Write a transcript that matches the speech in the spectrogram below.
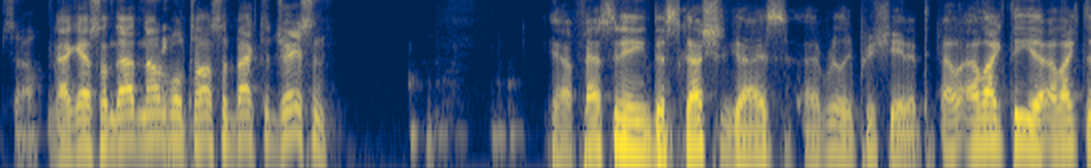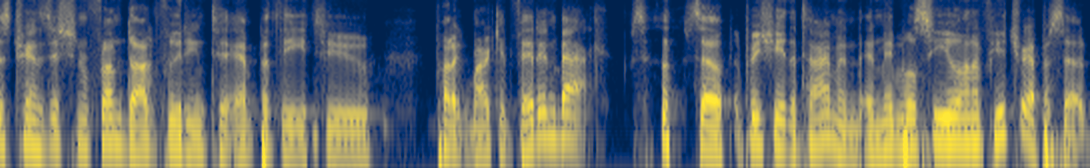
So I guess on that note, we'll toss it back to Jason. Yeah, fascinating discussion, guys. I really appreciate it. I, I like the uh, I like this transition from dog fooding to empathy to product market fit and back. So, so appreciate the time and, and maybe we'll see you on a future episode.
